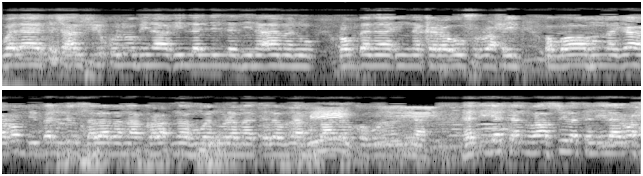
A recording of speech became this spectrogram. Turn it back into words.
ولا تجعل في قلوبنا غلا للذين آمنوا. ربنا إنك رؤوف رحيم. اللهم يا رب بلغ ثواب ما قرأناه ونور ما تلوناه بعد القبول منا. هدية واصلة إلى روح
